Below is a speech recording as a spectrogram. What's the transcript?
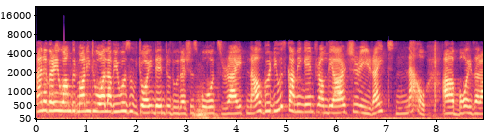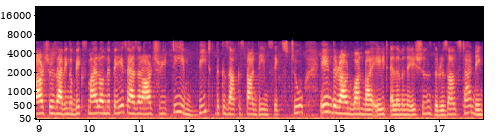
And a very warm good morning to all our viewers who've joined in to Doordarshan Sports right now. Good news coming in from the archery right now. Our boys, our archers, having a big smile on their face as our archery team beat the Kazakhstan team 6-2 in the round 1 by 8 eliminations. The result standing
